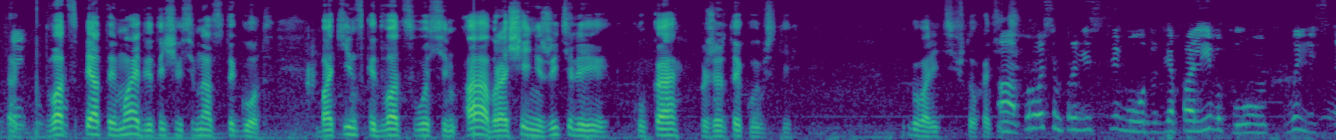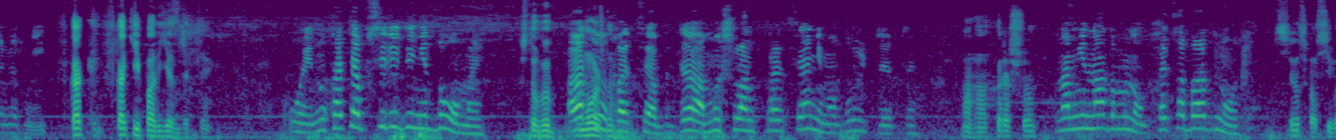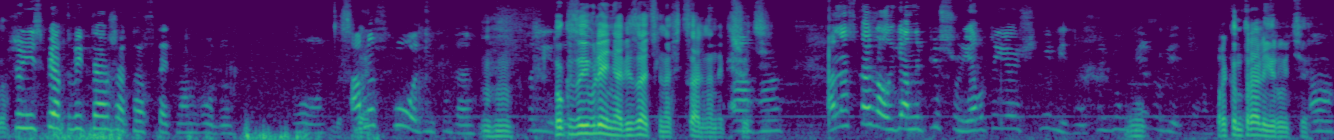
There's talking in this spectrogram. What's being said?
Так, дядьку. 25 мая 2018 год. Бакинская 28А. Обращение жителей КУК ПЖРТ Куйбышский. Говорите, что хотите. А, просим провести воду для полива клумб. Вывести, вернее. В, как, в какие подъезды-то? Ой, ну хотя бы в середине дома. Чтобы Одну можно... хотя бы, да. Мы шланг протянем, а будет это. Ага, хорошо. Нам не надо много, хотя бы одно. Все, спасибо. Все не с пятого этажа таскать нам буду. А мы сходим туда. Мгм. Только заявление обязательно официально напишите. Ага. Она сказала, я напишу. Я вот ее еще не видела. Сегодня Ну. увижу вечером. Проконтролируйте. Ага.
